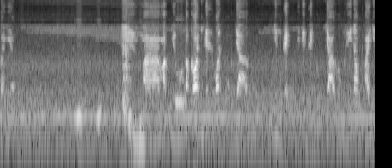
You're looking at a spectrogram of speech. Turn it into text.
bây giờ mà mặc dù nó có những cái gói cứu trợ nhưng cái cái, cái cứu trợ của Mỹ nó không phải như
